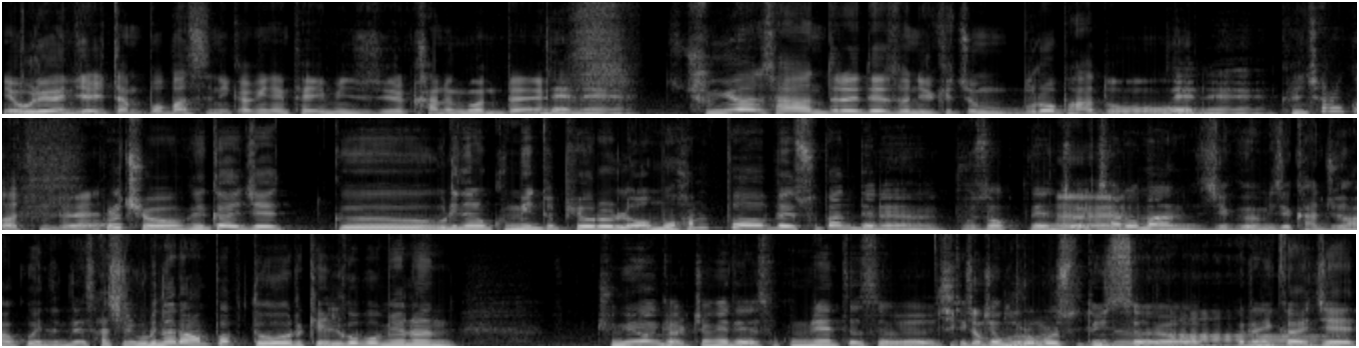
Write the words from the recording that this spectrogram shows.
예, 우리가 이제 일단 뽑았으니까 그냥 대의민주주의를 가는 건데 네네. 중요한 사안들에 대해서는 이렇게 좀 물어봐도 네네. 괜찮을 것 같은데. 그렇죠. 그러니까 이제 그 우리는 국민투표를 너무 헌법에 수반되는 부속된 네. 절차로만 지금 이제 간주하고 있는데 사실 우리나라 헌법도 이렇게 읽어보면은 중요한 결정에 대해서 국민의 뜻을 직접 직접, 물어볼 수도 수 있는? 있어요. 아. 그러니까 이제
